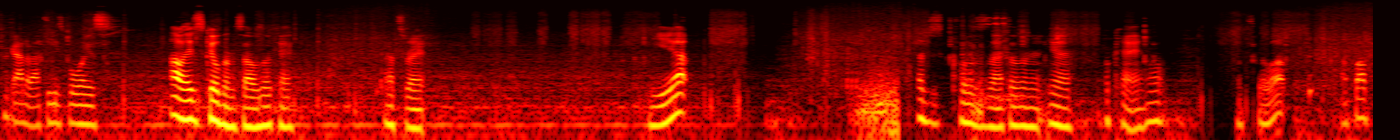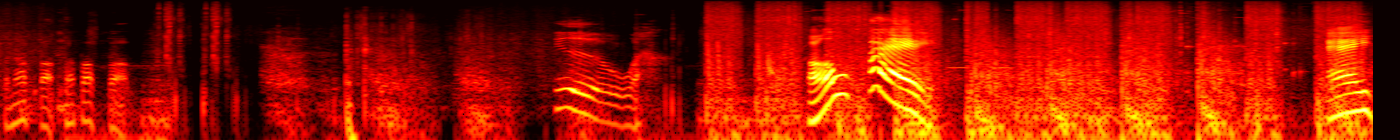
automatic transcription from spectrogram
Forgot about these boys. Oh, they just killed themselves, okay. That's right. Yep. That just closes that, doesn't it? Yeah. Okay, well, let's go up. Up, up, and up, up, up, up, up. Ew. Oh? Hey! Hey!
